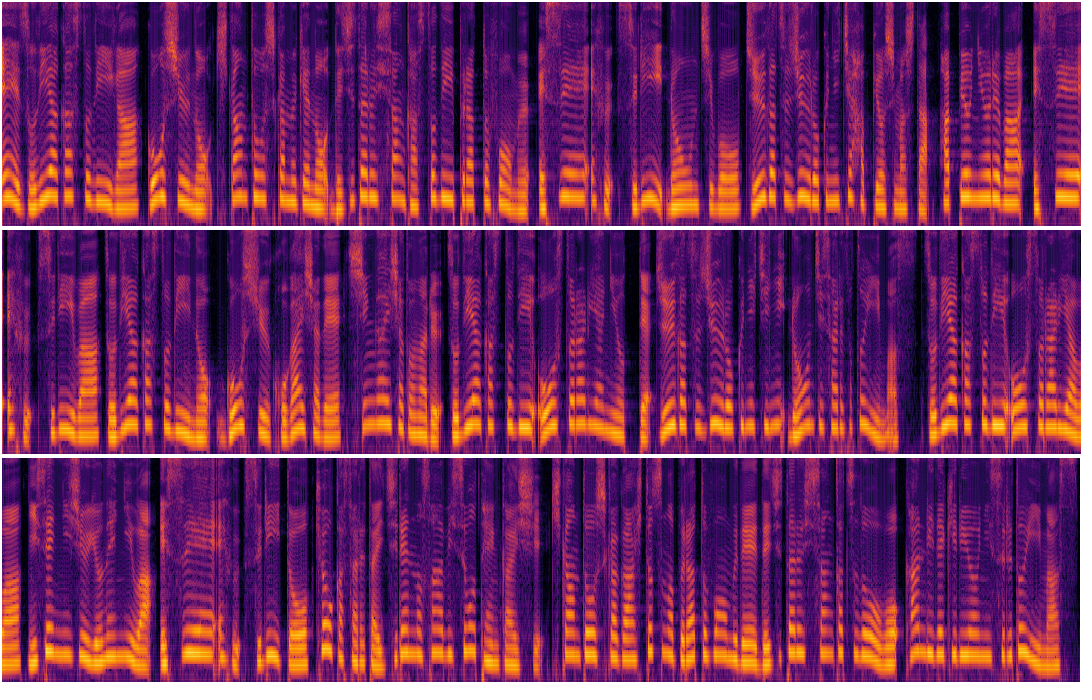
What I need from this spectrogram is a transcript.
A ゾディアカストディが豪州の機関投資家向けのデジタル資産カストディプラットフォーム SAF3 ローンチを10月16日発表しました。発表によれば SAF3 はゾディアカストディの豪州子会社で新会社となるゾディアカストディオーストラリアによって10月16日にローンチされたといいます。ゾディアカストディオーストラリアは2024年には SAF3 と強化された一連のサービスを展開し、機関投資家が一つのプラットフォームでデジタル資産活動を管理できるようにするといいます。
